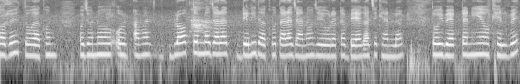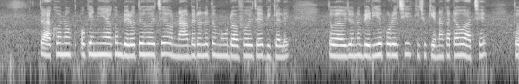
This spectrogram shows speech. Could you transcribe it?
হবে, তো এখন ওই জন্য ওর আমার ব্লগ তোমরা যারা ডেলি দেখো, তারা জানো যে ওর একটা ব্যাগ আছে খেলনার। তো ওই ব্যাগটা নিয়ে ও খেলবে। তো এখন ওকে নিয়ে এখন বেরোতে হয়েছে। ও না বেরোলে তো মুড অফ হয়ে যায় বিকালে। তো ওই জন্য বেরিয়ে পড়েছি। কিছু কেনাকাটাও আছে। তো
